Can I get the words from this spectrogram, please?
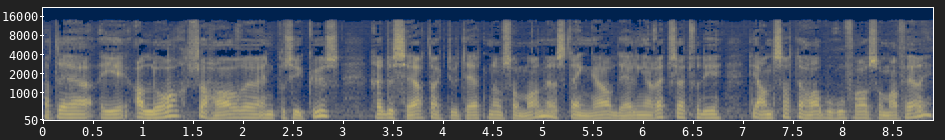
at det, i alle år så har eh, en på sykehus redusert aktiviteten om sommeren ved å stenge avdelinger. Rett og slett fordi de ansatte har behov for å ha sommerferie.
